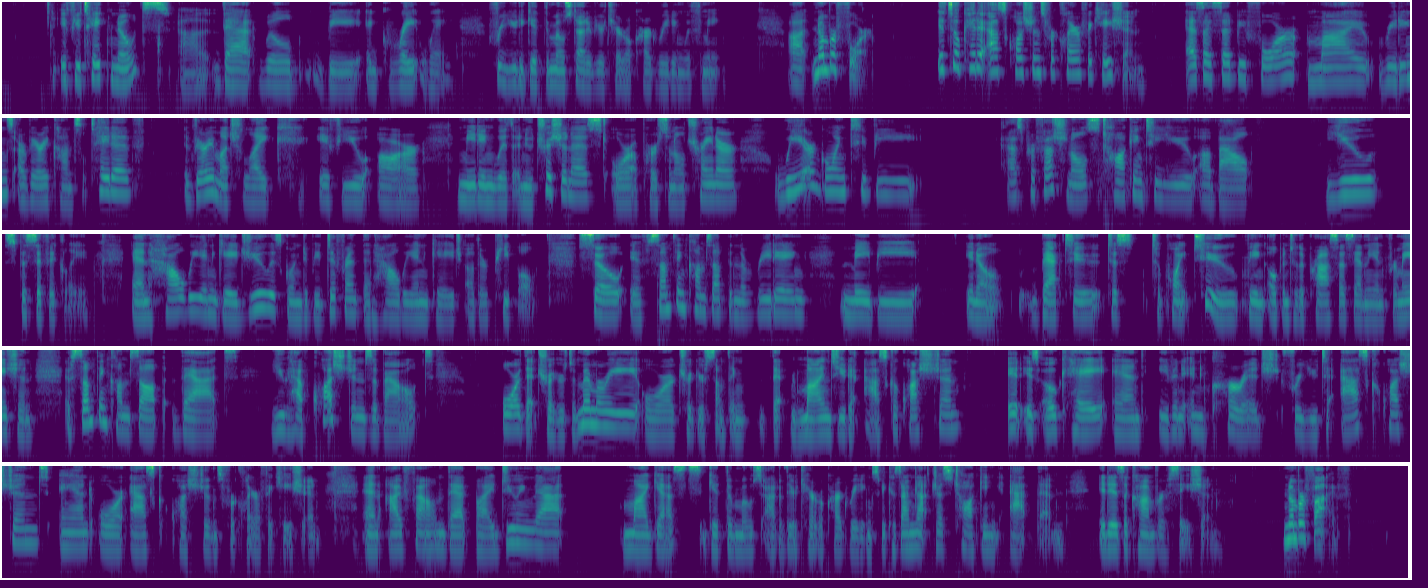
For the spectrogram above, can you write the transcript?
if you take notes, uh, that will be a great way for you to get the most out of your tarot card reading with me. Uh, number four, it's okay to ask questions for clarification. As I said before, my readings are very consultative, very much like if you are meeting with a nutritionist or a personal trainer. We are going to be, as professionals, talking to you about you specifically. And how we engage you is going to be different than how we engage other people. So if something comes up in the reading, maybe you know back to to to point 2 being open to the process and the information if something comes up that you have questions about or that triggers a memory or triggers something that reminds you to ask a question it is okay and even encouraged for you to ask questions and or ask questions for clarification. And i've found that by doing that my guests get the most out of their tarot card readings because i'm not just talking at them. It is a conversation. Number five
